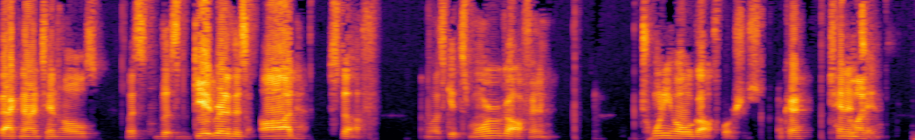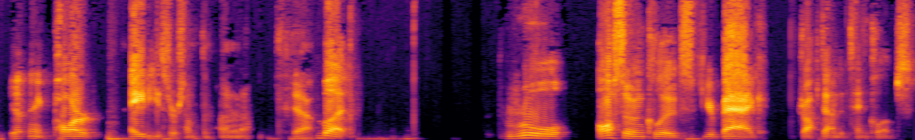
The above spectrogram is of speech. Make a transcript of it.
back nine, 10 holes. Let's let's get rid of this odd stuff. And let's get some more golf in. 20 hole golf courses. Okay. 10 and Like 10. Yep. I think par 80s or something. I don't know. Yeah. But the rule also includes your bag drop down to 10 clubs.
